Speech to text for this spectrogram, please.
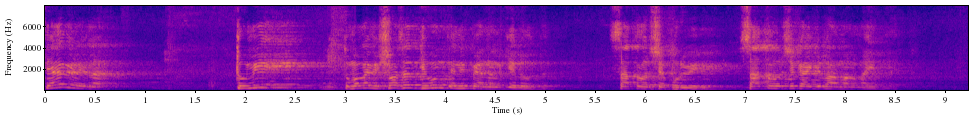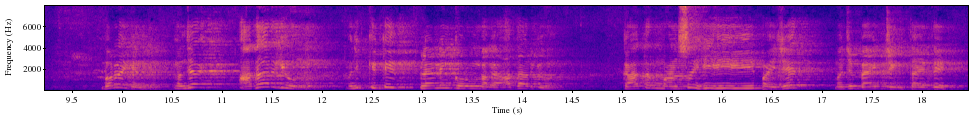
त्यावेळेला तुम्ही तुम्हाला विश्वासात घेऊन त्यांनी पॅनल केलं होतं. सात वर्षापूर्वी. सात वर्ष काय केलं आम्हाला माहीत नाही. बरोबर आहे की नाही? म्हणजे आधार घेऊन म्हणजे किती प्लॅनिंग करून बघा आधार घेऊन. का तर माणसं ही ही ही पाहिजेत म्हणजे बँक जिंकता येते.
